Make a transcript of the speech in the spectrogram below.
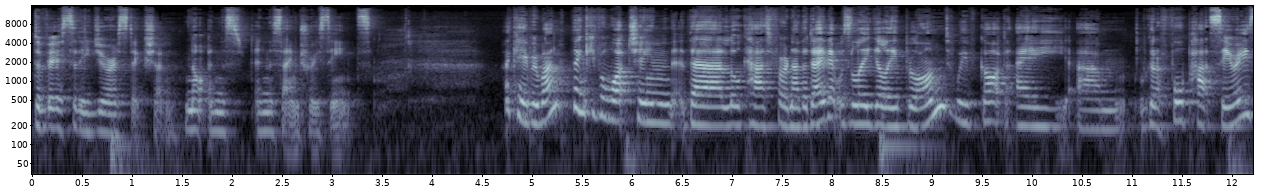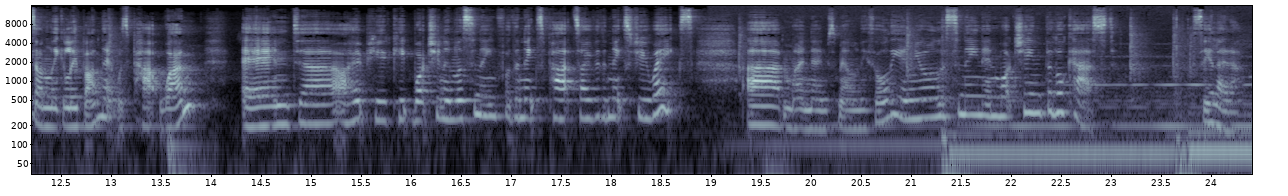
diversity jurisdiction, not in the, in the same true sense. Okay, everyone, thank you for watching the Lawcast for another day. That was Legally Blonde. We've got a um, we've got a four part series on Legally Blonde. That was part one, and uh, I hope you keep watching and listening for the next parts over the next few weeks. Uh, my name's Melanie Thorley, and you're listening and watching the Lawcast. 你来了。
